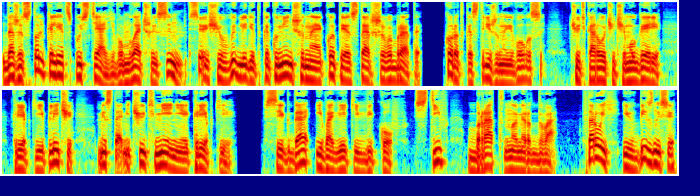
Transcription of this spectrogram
Даже столько лет спустя его младший сын все еще выглядит как уменьшенная копия старшего брата. Коротко стриженные волосы, чуть короче, чем у Гэри, крепкие плечи, местами чуть менее крепкие. Всегда и во веки веков. Стив — брат номер два. Второй и в бизнесе,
